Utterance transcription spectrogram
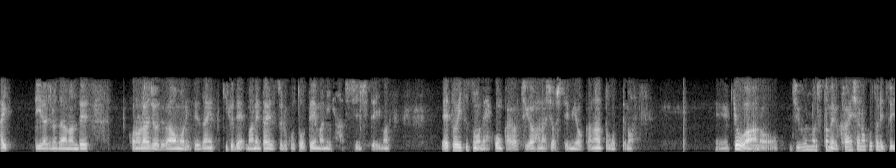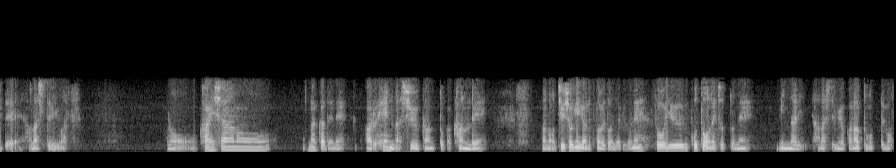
はい、D ラジのダーマンです。このラジオでは主にデザインスキルでマネタイズすることをテーマに発信しています。えー、と言いつつもね、今回は違う話をしてみようかなと思ってます。えー、今日はあの自分の勤める会社のことについて話してみます。あの会社の中でね、ある変な習慣とか慣例、あの中小企業に勤めたんだけどね、そういうことをね、ちょっとね、みんなに話してみようかなと思ってます。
